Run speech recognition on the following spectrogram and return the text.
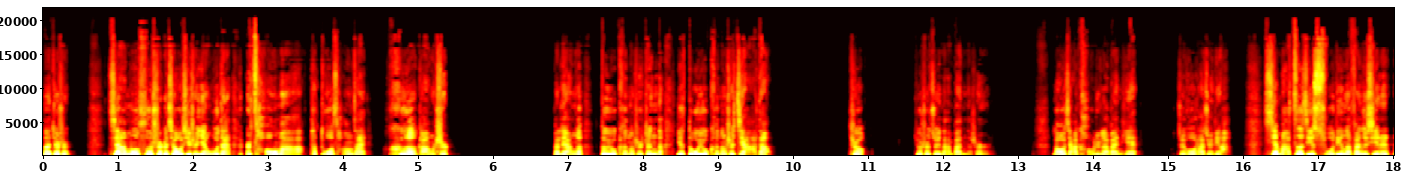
那就是佳木斯市的消息是烟雾弹，而草马他躲藏在鹤岗市。那两个都有可能是真的，也都有可能是假的。这。就是最难办的事儿了。老贾考虑了半天，最后他决定啊，先把自己锁定的犯罪嫌疑人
